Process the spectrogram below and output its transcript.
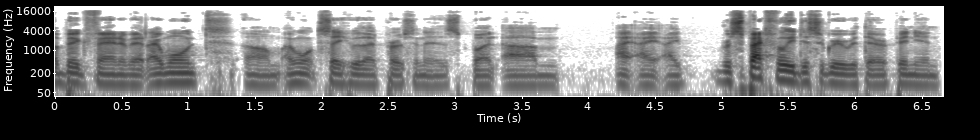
a big fan of it. I won't um, I won't say who that person is, but um, I, I, I respectfully disagree with their opinion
